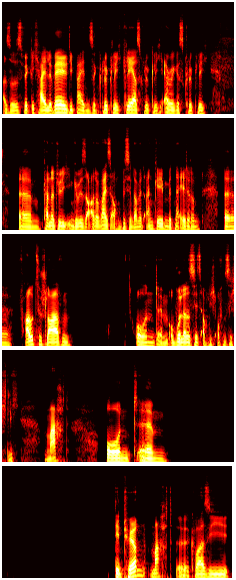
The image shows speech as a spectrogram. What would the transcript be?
Also es ist wirklich heile Welt, die beiden sind glücklich, Claire ist glücklich, Eric ist glücklich. Ähm, kann natürlich in gewisser Art und Weise auch ein bisschen damit angeben, mit einer älteren äh, Frau zu schlafen. Und ähm, obwohl er das jetzt auch nicht offensichtlich macht. Und ähm, den Turn macht äh, quasi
